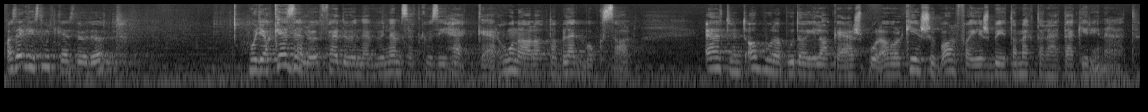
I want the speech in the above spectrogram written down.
Az egész úgy kezdődött, hogy a Kezelő Fedő nevű nemzetközi hacker hóna alatt a Blackbox-szal eltűnt abból a budai lakásból, ahol később Alfa és Béta megtalálták Irinát.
